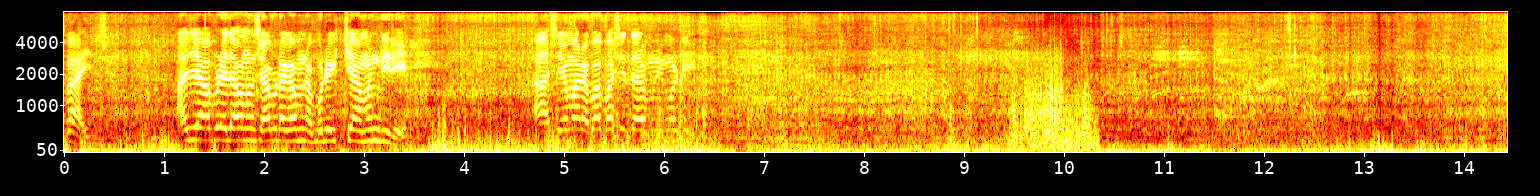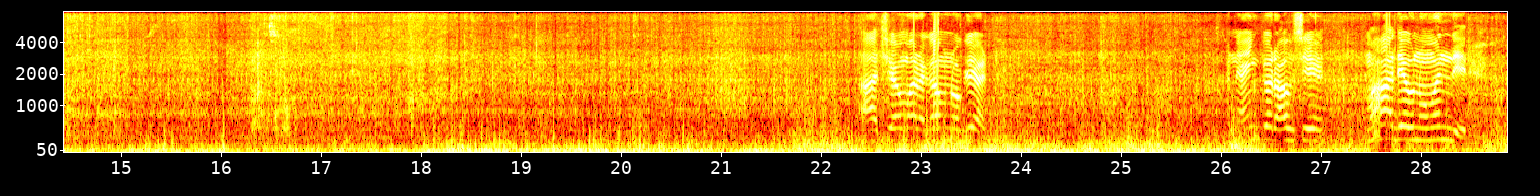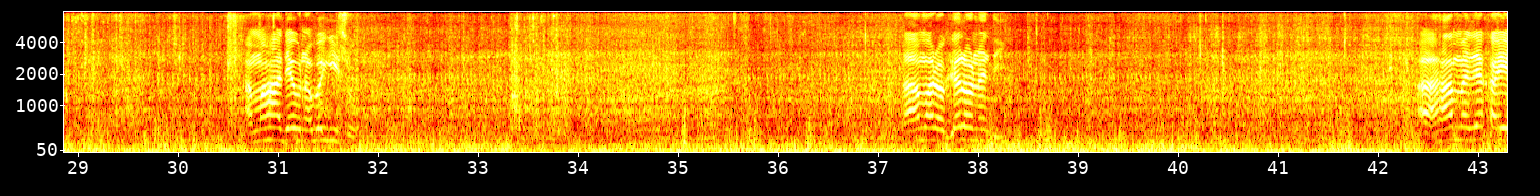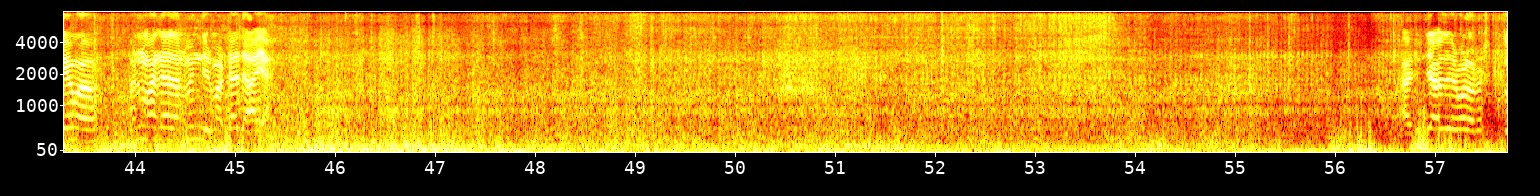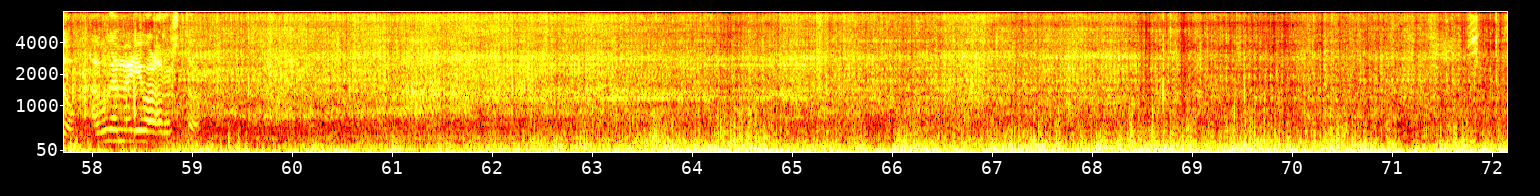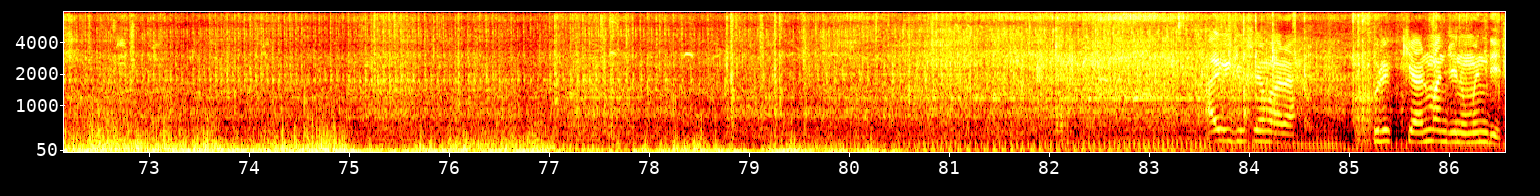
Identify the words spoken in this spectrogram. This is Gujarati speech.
ગાઈઝ. આજે આપણે જવાનું છે આપણા ગામના પરીક્ષા મંદિરે. આ છે અમારા બાપા સીતારામની મઢી. આ છે અમારા ગામનો ગેટ. અને અહીં આવશે મહાદેવનું મંદિર. આ મહાદેવનો બગીચો. આ અમારો ખેલો નદી. આ સામે દેખાય એમાં હનુમાન દાદા મંદિરમાં દાદા આવ્યા આ જુજાવદર વાળો રસ્તો, આ ઉગમેડી વાળો રસ્તો. આવી ગયું છે અમારા પુરખ્યા હનુમાનજીનું મંદિર.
